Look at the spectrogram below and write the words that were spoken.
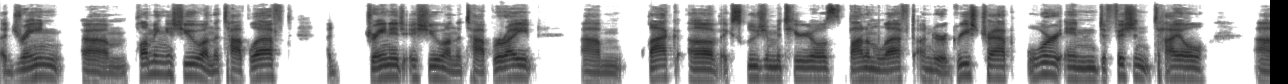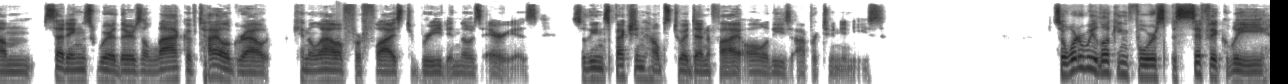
a drain um, plumbing issue on the top left, a drainage issue on the top right, um, lack of exclusion materials bottom left under a grease trap, or in deficient tile um, settings where there's a lack of tile grout can allow for flies to breed in those areas. So the inspection helps to identify all of these opportunities. So, what are we looking for specifically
